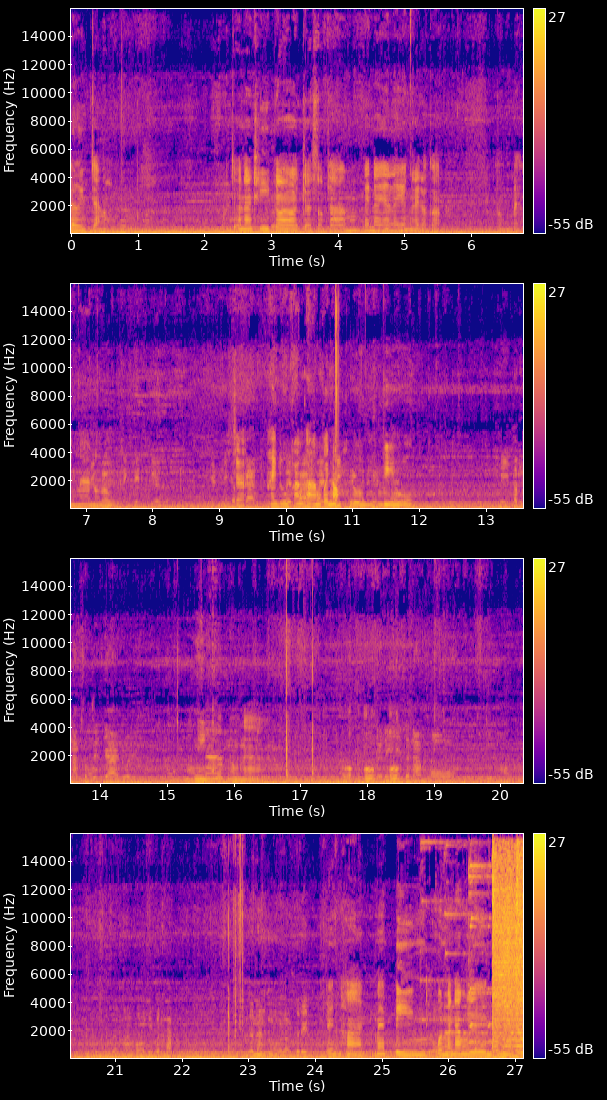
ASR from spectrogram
เลยจ้ะเจ้าหน้าที่ก็จะสอบถามไปไหนอะไรยังไงแล้วก็ตรงไปข้างหน้านู้เข้านเด็กๆเดือนเห็นมีจะกำการให้ดูข้างทางไปเนาะดูวิว มีตำหนักสมเด็จย่าด้วย นี่โคกหนองนา โอ้โอ้และนี่โอ้สนามฮอสนามฮอที่ประทับ สนามฮอรับเสด็จเป็นหาดแม่ปิงที่คนมานั่งเล่นเนี่ยจะ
